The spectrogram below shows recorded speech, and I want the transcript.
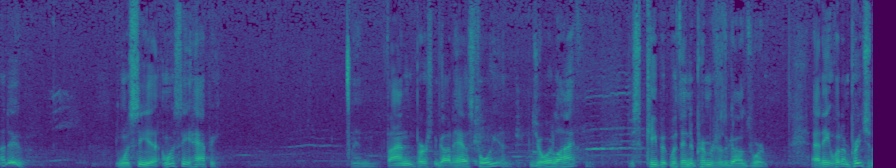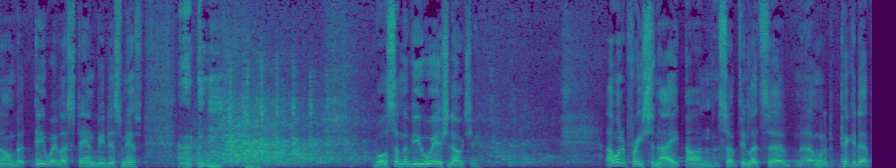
I do. I want to see you, I want to see you happy. And find the person God has for you and enjoy life. Just keep it within the perimeters of God's Word. That ain't what I'm preaching on, but anyway, let's stand and be dismissed. well, some of you wish, don't you? I want to preach tonight on something. Let's. Uh, I want to pick it up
